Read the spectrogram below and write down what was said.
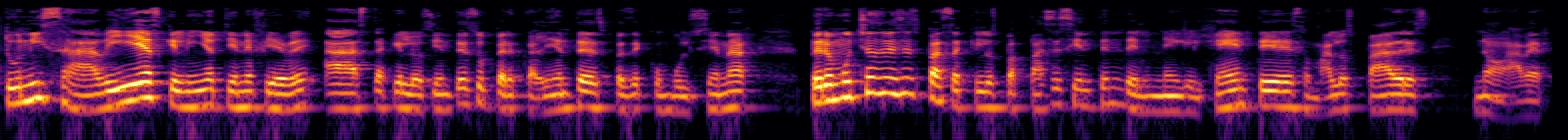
tú ni sabías que el niño tiene fiebre hasta que lo sientes súper caliente después de convulsionar. Pero muchas veces pasa que los papás se sienten negligentes o malos padres. No, a ver,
